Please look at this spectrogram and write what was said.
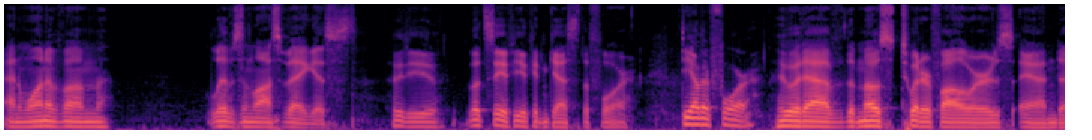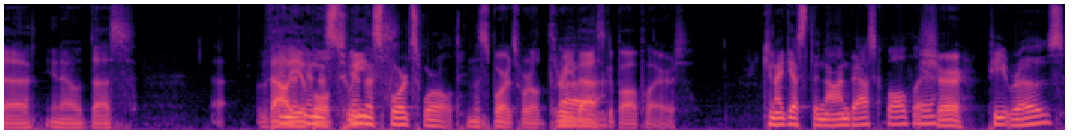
and one of them lives in Las Vegas. Who do you? Let's see if you can guess the four. The other four. Who would have the most Twitter followers and uh, you know thus uh, In the- valuable in the, tweets in the sports world. in the sports world? Three Uh, basketball players. Can I guess the non-basketball player? Sure. Pete Rose.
